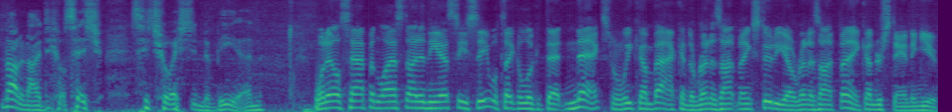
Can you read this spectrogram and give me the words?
not an ideal situ- situation to be in. What else happened last night in the SEC? We'll take a look at that next when we come back in the Renaissance Bank studio. Renaissance Bank, understanding you.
